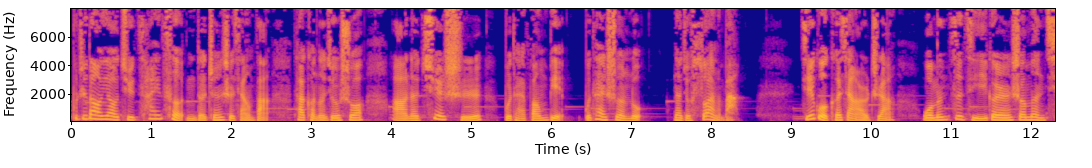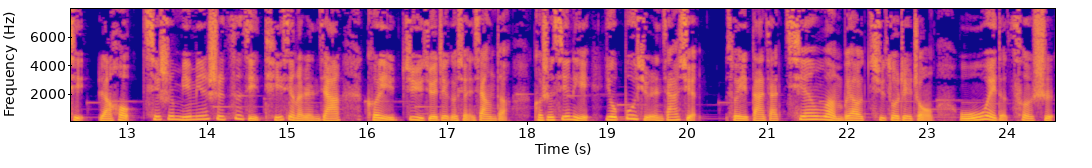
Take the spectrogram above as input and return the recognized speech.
不知道要去猜测你的真实想法，他可能就说啊，那确实不太方便，不太顺路，那就算了吧。结果可想而知啊，我们自己一个人生闷气，然后其实明明是自己提醒了人家可以拒绝这个选项的，可是心里又不许人家选，所以大家千万不要去做这种无谓的测试。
